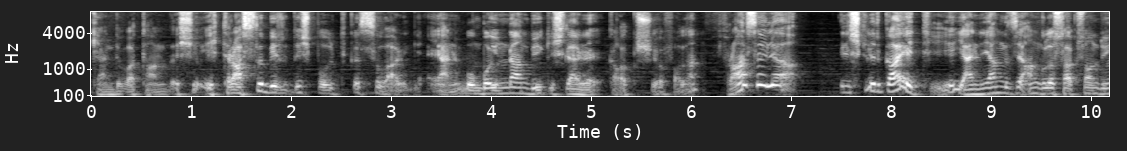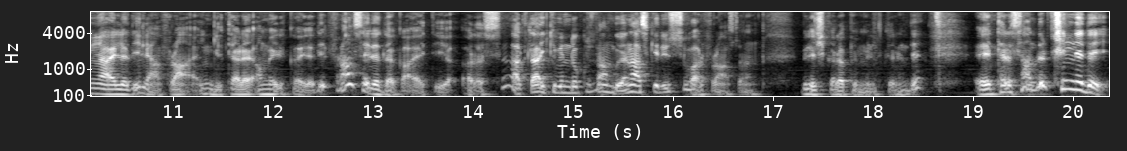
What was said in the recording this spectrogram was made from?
kendi vatandaşı. ihtiraslı bir dış politikası var. Yani bu boyundan büyük işlerle kalkışıyor falan. Fransa ile ilişkileri gayet iyi. Yani yalnızca Anglo-Sakson dünya ile değil yani İngiltere, Amerika ile değil Fransa ile de gayet iyi arası. Hatta 2009'dan bu yana askeri üssü var Fransa'nın Birleşik Arap Emirlikleri'nde enteresandır. Çin'le de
